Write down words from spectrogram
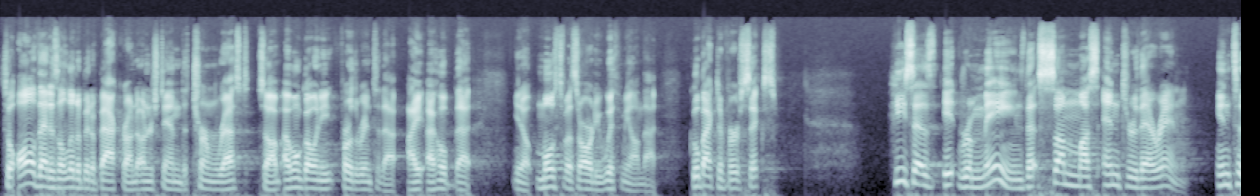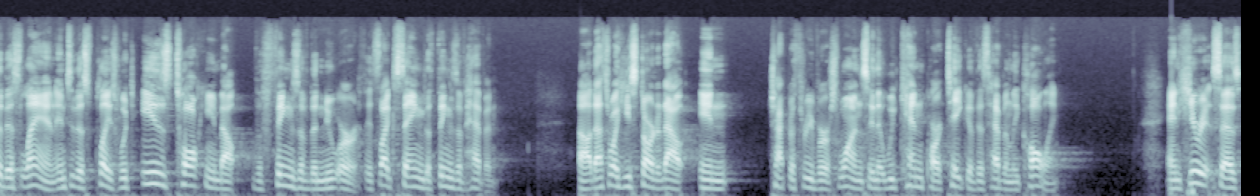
So all of that is a little bit of background to understand the term rest. So I won't go any further into that. I, I hope that you know most of us are already with me on that. Go back to verse six. He says, "It remains that some must enter therein." Into this land, into this place, which is talking about the things of the new earth. It's like saying the things of heaven. Uh, that's why he started out in chapter 3, verse 1, saying that we can partake of this heavenly calling. And here it says,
